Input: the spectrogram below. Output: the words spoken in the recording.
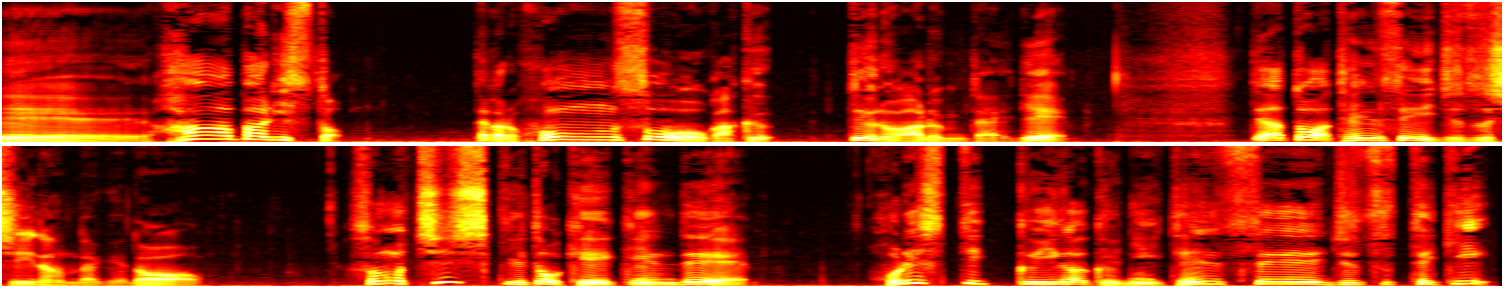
えー、ハーバリスト。だから本草学っていうのがあるみたいで、で、あとは転生術師なんだけど、その知識と経験で、ホリスティック医学に転生術的、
